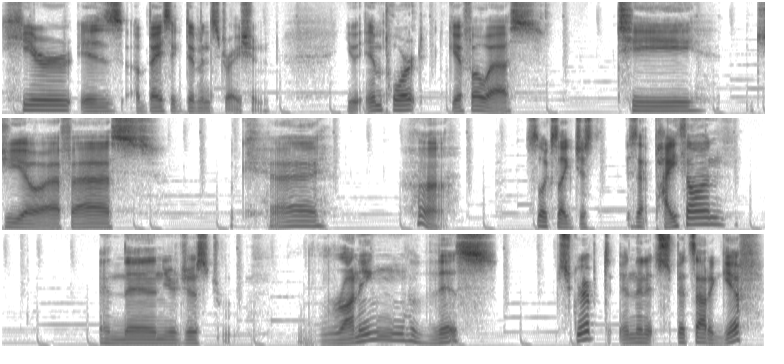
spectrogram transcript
Here is a basic demonstration. You import GIFOS, TGOFS, Okay. Huh. This looks like just, is that Python? And then you're just running this script and then it spits out a GIF.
